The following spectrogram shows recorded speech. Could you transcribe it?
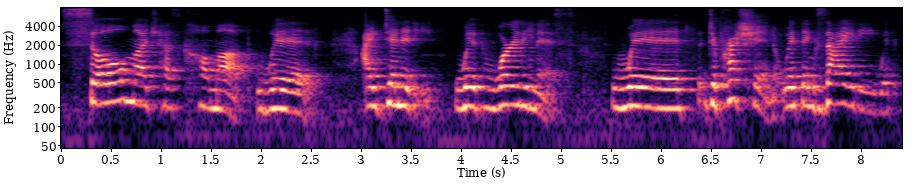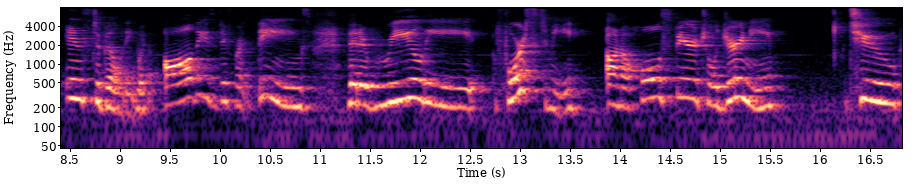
so much has come up with identity, with worthiness, with depression, with anxiety, with instability, with all these different things that have really forced me on a whole spiritual journey to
